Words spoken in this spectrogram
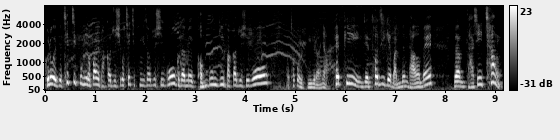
그리고 이제 채찍 분기로 빨리 바꿔주시고 채찍 분기 써주시고 그 다음에 검분기 바꿔주시고 어, 첫번에 분기를 하냐? 회피 이제 터지게 만든 다음에 그 다음 다시 창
